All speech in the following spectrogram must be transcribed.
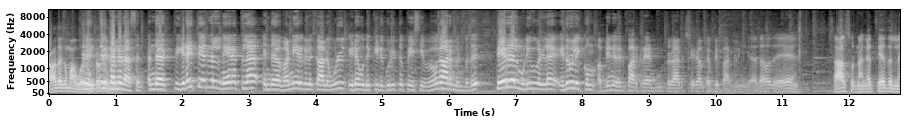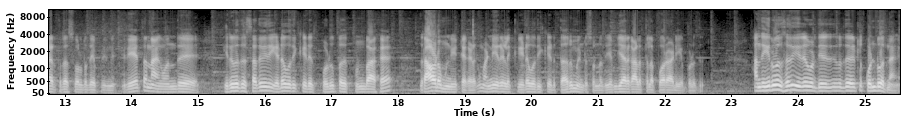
சாதகமா திரு திரு வரும்ன்றது கண்ணதாசன் இந்த இடைத்தேர்தல் நேரத்துல இந்த வன்னியர்களுக்கான உள் இடஒதுக்கீடு குறித்து பேசிய விவகாரம் என்பது தேர்தல் முடிவுகள்ல எதிரொலிக்கும் அப்படின்னு எதிர்பார்க்கிறேன் ஸ்ரீராம். எப்படி பார்க்கறீங்க? அதாவது சார் சொன்னாங்க தேர்தல் நேரத்தில் சொல்கிறது எப்படின்னு. இதே தான் நாங்கள் வந்து இருபது சதவீத இடஒதுக்கீடு கொடுப்பதற்கு முன்பாக திராவிட முன்னேற்ற கழகம் வன்னியர்களுக்கு இடஒதுக்கீடு தரும் என்று சொன்னது. எம்ஜிஆர் காலத்தில் போராடிய பொழுது. அந்த இருபது சதவீத இருபது இருபது கொண்டு வந்தாங்க.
